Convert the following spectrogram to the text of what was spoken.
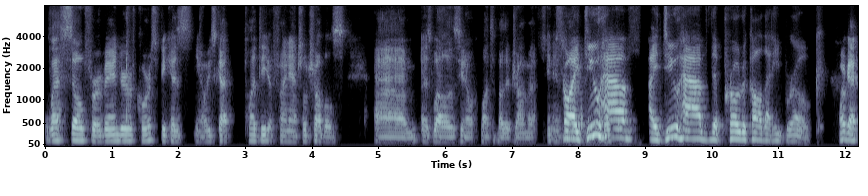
Less so for Evander, of course, because you know he's got plenty of financial troubles um, as well as you know lots of other drama in his. So life. I do have I do have the protocol that he broke. Okay.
